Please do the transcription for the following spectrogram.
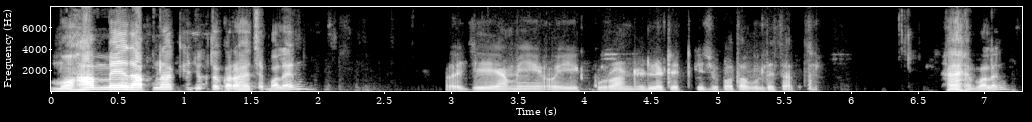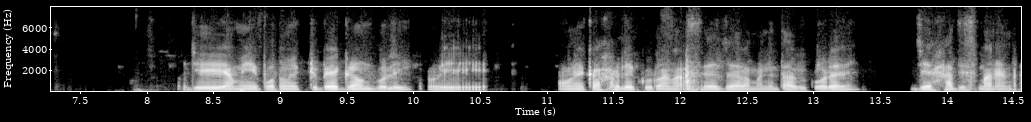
মোহাম্মেদ আপনাকে যুক্ত করা হয়েছে বলেন। ওই যে আমি ওই কোরআন রিলেটেড কিছু কথা বলতে চাচ্ছি। হ্যাঁ হ্যাঁ বলেন। যে আমি প্রথমে একটু ব্যাকগ্রাউন্ড বলি। ওই অনেক আহলে কোরআন আছে যারা মানে দাবি করে যে হাদিস মানে না।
